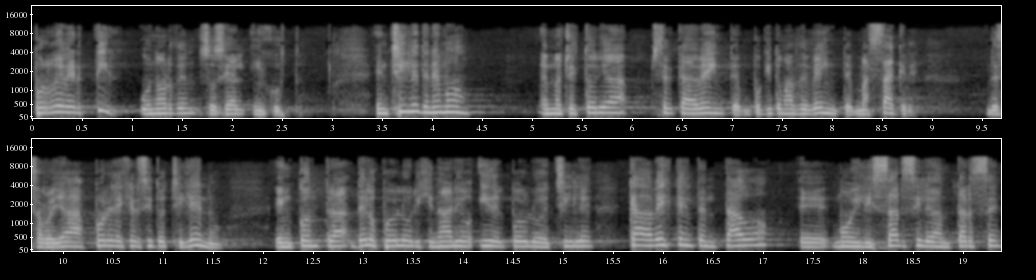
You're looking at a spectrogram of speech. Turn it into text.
por revertir un orden social injusto. En Chile tenemos en nuestra historia cerca de 20, un poquito más de 20 masacres desarrolladas por el ejército chileno en contra de los pueblos originarios y del pueblo de Chile, cada vez que ha intentado eh, movilizarse y levantarse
